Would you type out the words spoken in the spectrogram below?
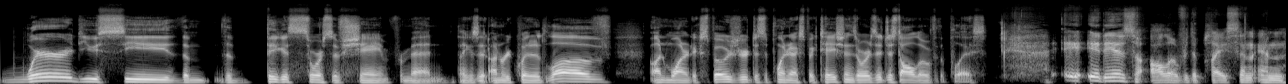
where do you see the the biggest source of shame for men? Like, is it unrequited love, unwanted exposure, disappointed expectations, or is it just all over the place? it, is all over the place, and and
